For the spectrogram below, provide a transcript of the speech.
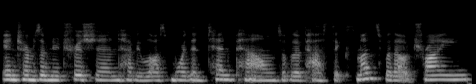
In terms of nutrition, have you lost more than 10 pounds over the past six months without trying?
